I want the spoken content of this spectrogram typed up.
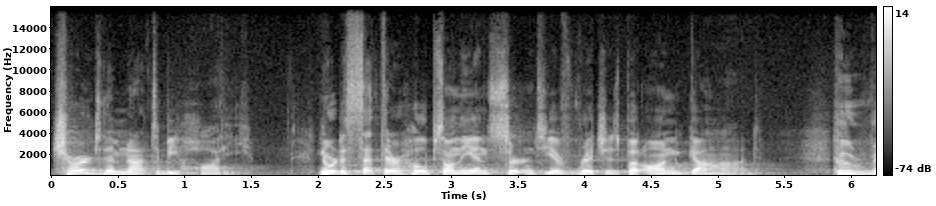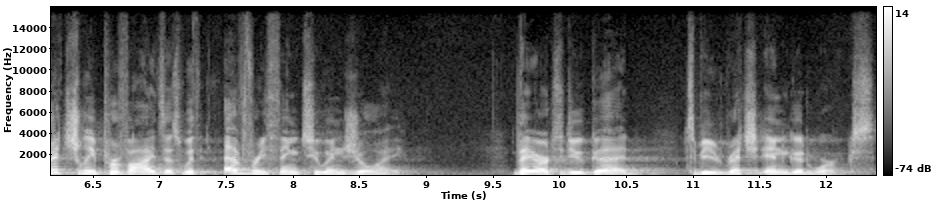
charge them not to be haughty, nor to set their hopes on the uncertainty of riches, but on God who richly provides us with everything to enjoy. They are to do good, to be rich in good works,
